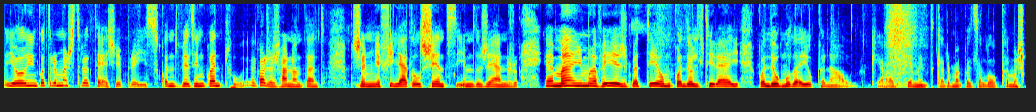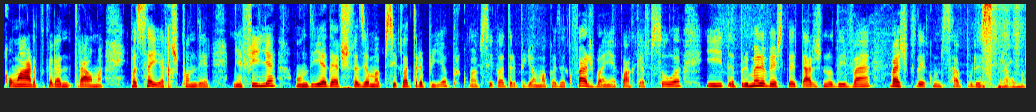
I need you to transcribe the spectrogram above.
eu encontrei uma estratégia para isso. Quando de vez em quando, agora já não tanto, mas a minha filha adolescente dizia-me do género: a mãe uma vez bateu-me quando eu lhe tirei, quando eu mudei o canal, que é obviamente que era uma coisa louca, mas com ar de grande trauma, passei a responder: minha filha, um dia deves fazer uma psicoterapia, porque uma psicoterapia é uma coisa que faz bem a qualquer pessoa e da primeira vez que deitares no divã vais poder começar por esse trauma.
